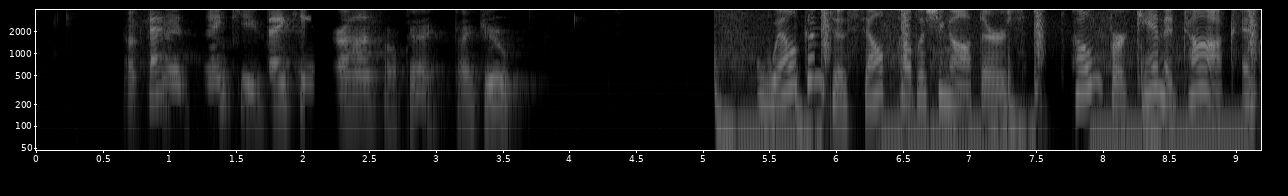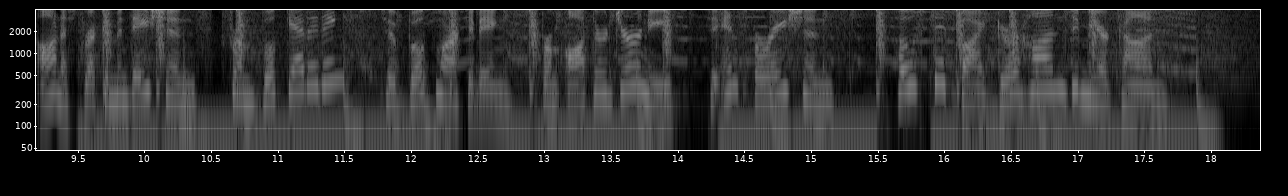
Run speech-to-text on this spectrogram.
Okay. good. Thank you. Thank you, Gurhan. Okay, thank you. Welcome to Self Publishing Authors, home for candid talks and honest recommendations. From book editing to book marketing, from author journeys to inspirations. Hosted by Gurhan Demirkan.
